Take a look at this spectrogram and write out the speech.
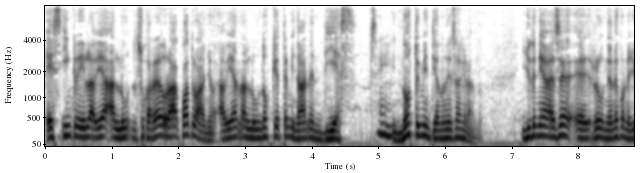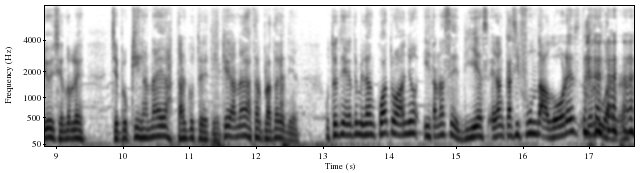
es increíble, había su carrera duraba cuatro años, habían alumnos que terminaban en 10. Y Sí. no estoy mintiendo ni exagerando. Y yo tenía a veces eh, reuniones con ellos diciéndoles, che, pero qué ganas de gastar que ustedes tienen, qué ganas de gastar plata que tienen. Ustedes tienen que terminar en cuatro años y están hace 10, eran casi fundadores del lugar, ¿verdad?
